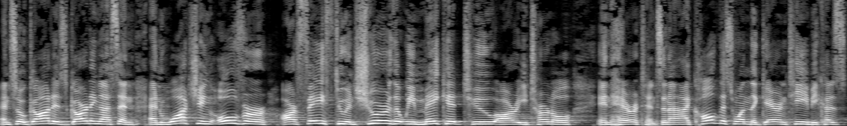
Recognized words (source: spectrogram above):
And so God is guarding us and, and watching over our faith to ensure that we make it to our eternal inheritance. And I, I called this one the guarantee because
